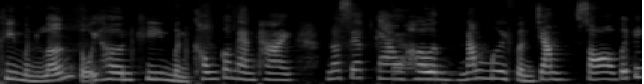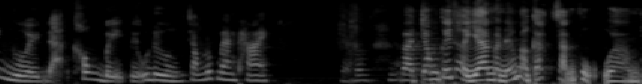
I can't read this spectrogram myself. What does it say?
khi mình lớn tuổi hơn khi mình không có mang thai nó sẽ cao hơn 50% so với cái người đã không bị tiểu đường trong lúc mang thai. Dạ vâng. Và trong cái thời gian mà nếu mà các sản phụ uh,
